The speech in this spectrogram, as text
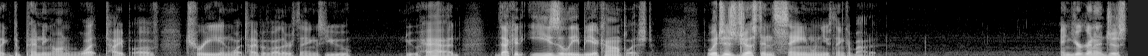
like depending on what type of tree and what type of other things you you had that could easily be accomplished which is just insane when you think about it. And you're going to just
